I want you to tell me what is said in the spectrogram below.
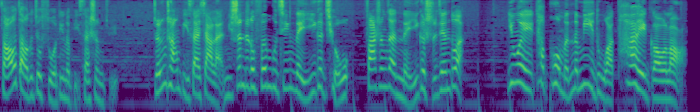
早早的就锁定了比赛胜局。整场比赛下来，你甚至都分不清哪一个球发生在哪一个时间段，因为他破门的密度啊太高了。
